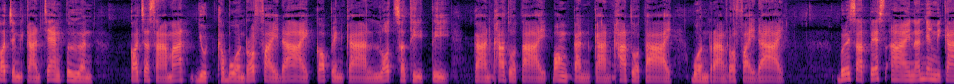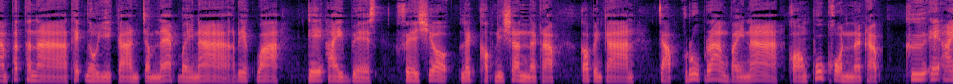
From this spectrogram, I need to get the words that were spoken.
ก็จะมีการแจ้งเตือน ก็จะสามารถหยุดขบวนรถไฟได้ ก็เป็นการลดสถิติ การฆ่าตัวตาย ป้องกันการฆ่าตัวตาย บนรางรถไฟได้ บริษัท Best Eye นั้นยังมีการพัฒนาเทคโนโลยีการจำแนกใบหน้า เรียกว่า AI based facial recognition นะครับ ก็เป็นการจับรูปร่างใบหน้าของผู้คนนะครับคือ AI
